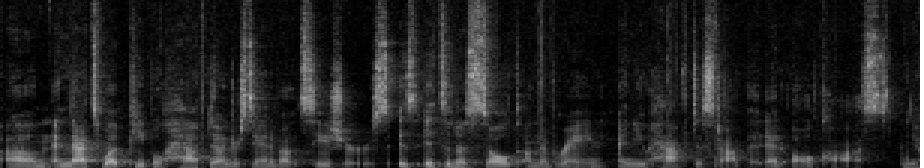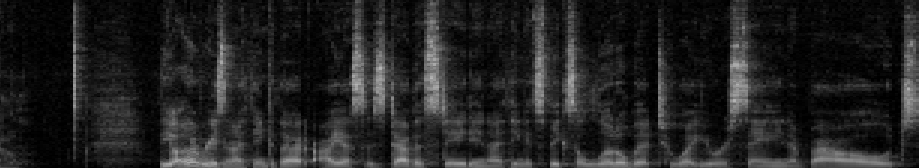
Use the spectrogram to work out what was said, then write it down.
Um, and that's what people have to understand about seizures: is it's an assault on the brain, and you have to stop it at all costs. Yeah. The other reason I think that IS is devastating, I think it speaks a little bit to what you were saying about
